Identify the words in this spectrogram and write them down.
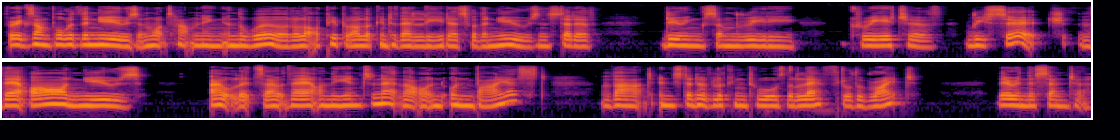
For example, with the news and what's happening in the world, a lot of people are looking to their leaders for the news instead of doing some really creative research. There are news outlets out there on the internet that are unbiased, that instead of looking towards the left or the right, they're in the center.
